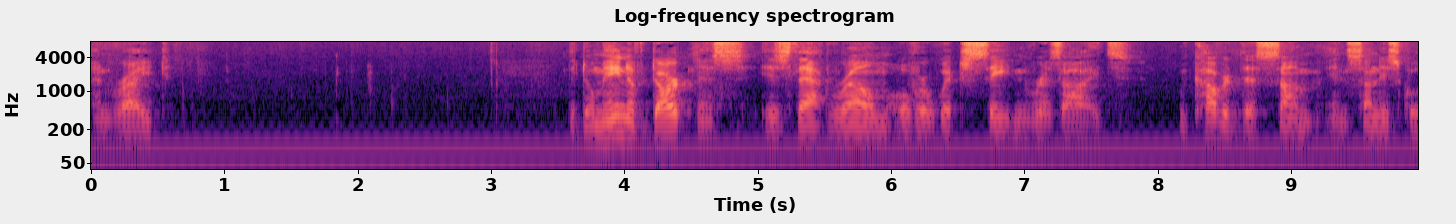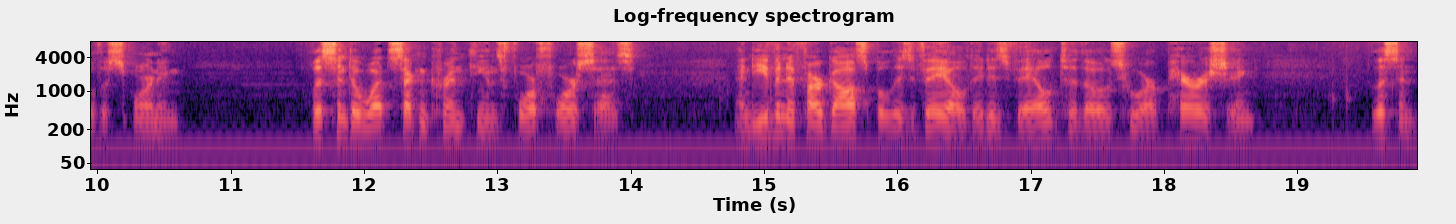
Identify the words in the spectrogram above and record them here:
and right. The domain of darkness is that realm over which Satan resides. We covered this some in Sunday school this morning. Listen to what 2 Corinthians 4 4 says. And even if our gospel is veiled, it is veiled to those who are perishing. Listen,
